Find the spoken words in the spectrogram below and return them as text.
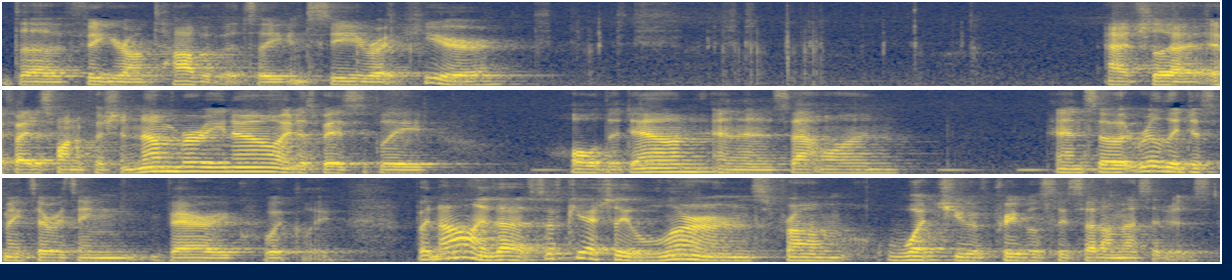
the figure on top of it. So you can see right here, actually if I just want to push a number, you know, I just basically hold it down and then it's that one. And so it really just makes everything very quickly. But not only that, SwiftKey actually learns from what you have previously said on messages.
